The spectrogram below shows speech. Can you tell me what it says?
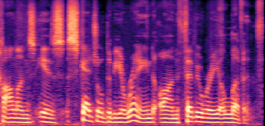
Collins is scheduled to be arraigned on February 11th.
